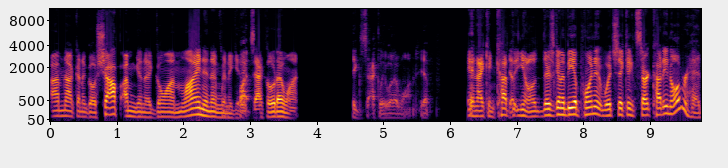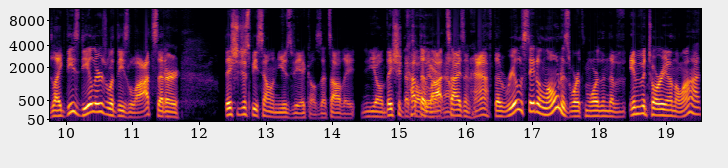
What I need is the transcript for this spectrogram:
I'm not going to go shop. I'm going to go online and I'm going to get But- exactly what I want." Exactly what I want. Yep. and I can cut. Yep. The, you know, there's going to be a point at which they can start cutting overhead. Like these dealers with these lots that are, they should just be selling used vehicles. That's all they. You know, they should That's cut the lot size in half. The real estate alone is worth more than the inventory on the lot.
